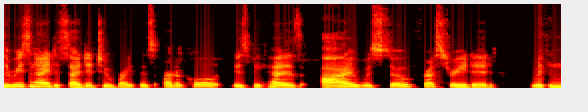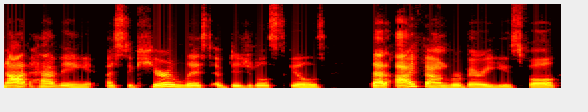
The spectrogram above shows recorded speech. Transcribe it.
the reason I decided to write this article is because I was so frustrated with not having a secure list of digital skills that I found were very useful,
